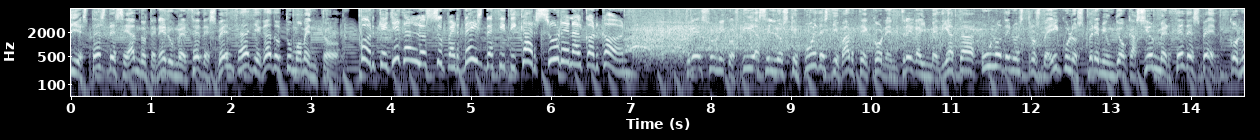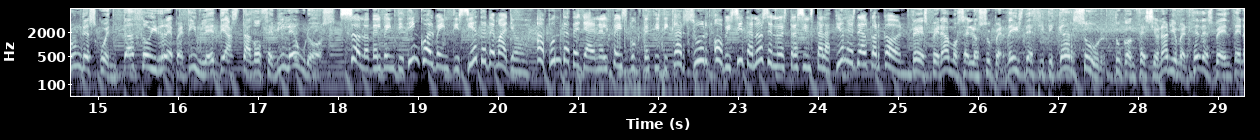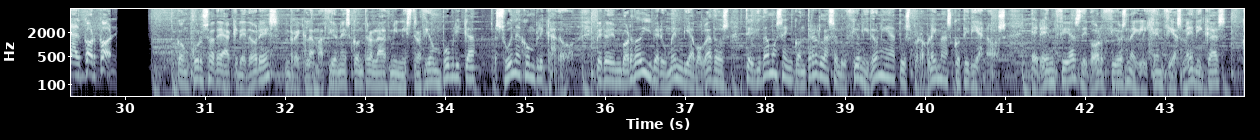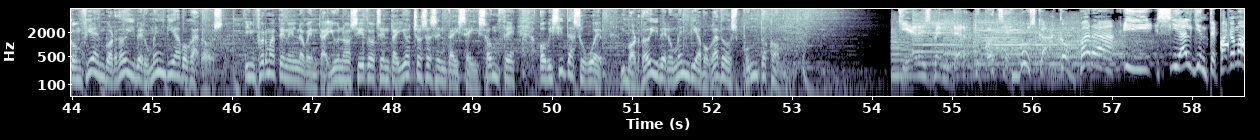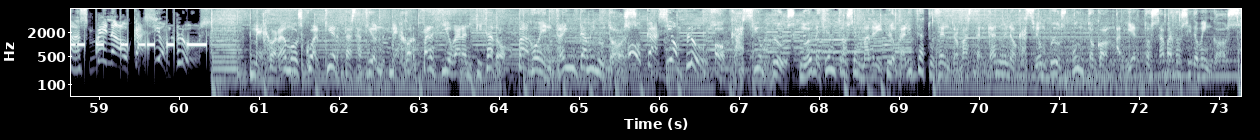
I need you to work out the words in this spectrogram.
Si estás deseando tener un Mercedes-Benz, ha llegado tu momento. Porque llegan los Super Days de Citicar Sur en Alcorcón. Tres únicos días en los que puedes llevarte con entrega inmediata uno de nuestros vehículos premium de ocasión Mercedes-Benz con un descuentazo irrepetible de hasta 12.000 euros. Solo del 25 al 27 de mayo. Apúntate ya en el Facebook de Citicar Sur o visítanos en nuestras instalaciones de Alcorcón. Te esperamos en los Super Days de Citicar Sur, tu concesionario Mercedes-Benz en Alcorcón. Concurso de acreedores, reclamaciones contra la administración pública, suena complicado, pero en Bordeaux y Berumendi Abogados te ayudamos a encontrar la solución idónea a tus problemas cotidianos. Herencias, divorcios, negligencias médicas. Confía en Bordeaux y Berumendi Abogados. Infórmate en el 91 788 66 11 o visita su web bordeauxyberumendiabogados.com. ¿Quieres vender tu coche. Busca, compara y si alguien te paga más, ven a Ocasión Plus. Mejoramos cualquier tasación. Mejor precio garantizado. Pago en 30 minutos. Ocasión Plus. Ocasión Plus. Nueve centros en Madrid. Localiza tu centro más cercano en ocasiónplus.com. Abierto sábados y domingos.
